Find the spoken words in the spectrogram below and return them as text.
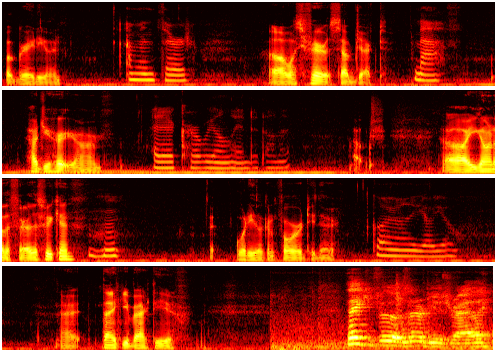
What grade are you in? I'm in third. Uh, what's your favorite subject? Math. How'd you hurt your arm? I did a cartwheel and landed on it. Ouch. Uh, are you going to the fair this weekend? Mm-hmm. What are you looking forward to there? Going on a yo-yo. All right, thank you. Back to you. Thank you for those interviews, Riley.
